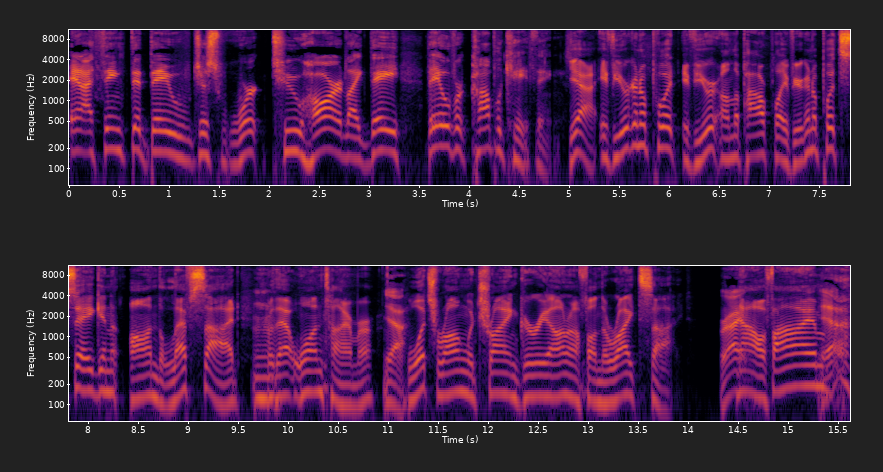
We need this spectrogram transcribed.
And I think that they just work too hard. Like they they overcomplicate things. Yeah, if you're going to put if you're on the power play, if you're going to put Seguin on the left side for that one timer, Mm-hmm. Yeah. what's wrong with trying Gurianov on the right side? Right. Now, if I'm, Yeah.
